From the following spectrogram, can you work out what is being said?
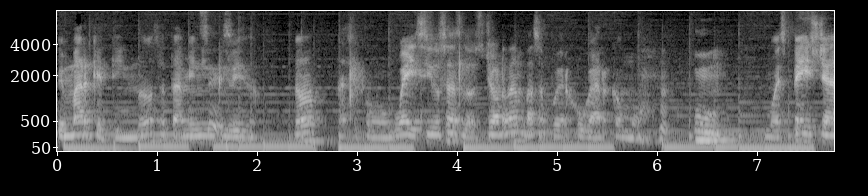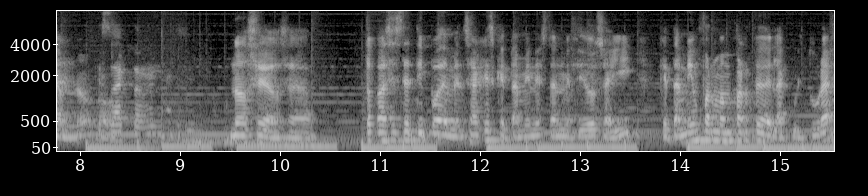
de marketing, ¿no? O sea, también Sí, incluido, ¿no? Así como, güey, si usas los Jordan vas a poder jugar como como Space Jam, ¿no? Como- Exactamente. no sé, o sea, todas este tipo de mensajes que también están metidos ahí, que también forman parte de la cultura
